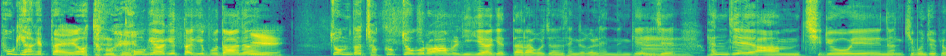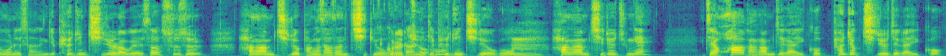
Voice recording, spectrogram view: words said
포기하겠다예요 어떤 거예요? 포기하겠다기보다는 예. 좀 더 적극적으로 암을 이겨야겠다라고 저는 생각을 했는 게 음. 이제 현재 암 치료에는 기본적으로 병원에서 하는 게 표준 치료라고 해서 수술, 항암 치료, 방사선 치료라는 그렇죠. 게 표준 치료고 음. 항암 치료 중에 이제 화학 항암제가 있고 표적 치료제가 있고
